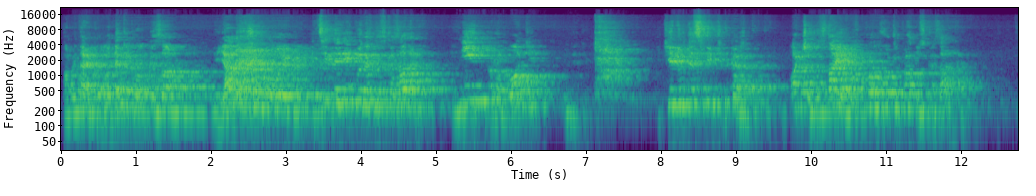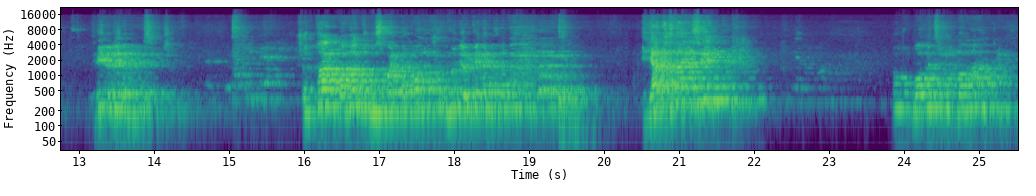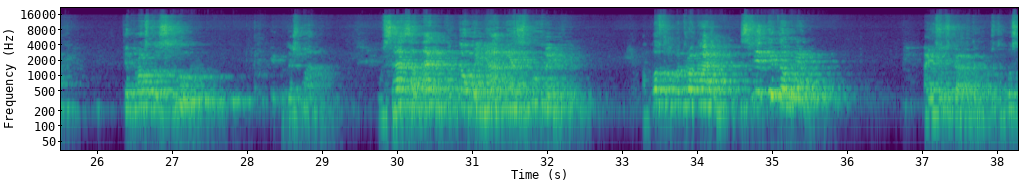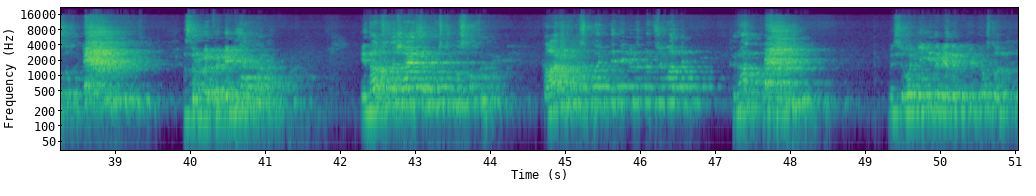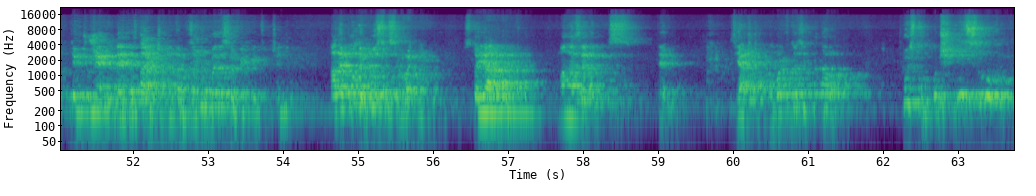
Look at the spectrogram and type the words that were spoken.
Пам'ятаєте, Володимир казав, і я про що говорив, і цілий рік вони не сказали ні роботі у. І ті люди свідчать, кажуть, отче, не знаю, я вам хочу правду сказати. Дві людини мені свідчать. Що так багато Господь наводив, що минулі роки так не наводив. І я не знаю звідки. Бога цього багато. Ти просто слухай і будеш мати. Усе залежить від того, як я слухаю. Апостол Петро каже, звідки там риба? А Ісус каже, ти просто послухай. Зроби так, як. І нам залишається просто послухати. Каже Господь, не не працювати кратко. Ми сьогодні їдемо, я не хотів просто тих чужих людей, не знаю, чи вони там загубили собі чи ні. Але були буси сьогодні, стояли магазином з тим, з ящиком. Може хтось їх. Просто почніть слухати.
